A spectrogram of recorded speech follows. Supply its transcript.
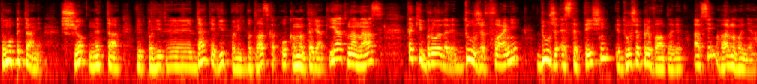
Тому питання, що не так? Відповідь, е, дайте відповідь, будь ласка, у коментарях. Як на нас, такі бройлери дуже файні, дуже естетичні і дуже привабливі. А всім гарного дня!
